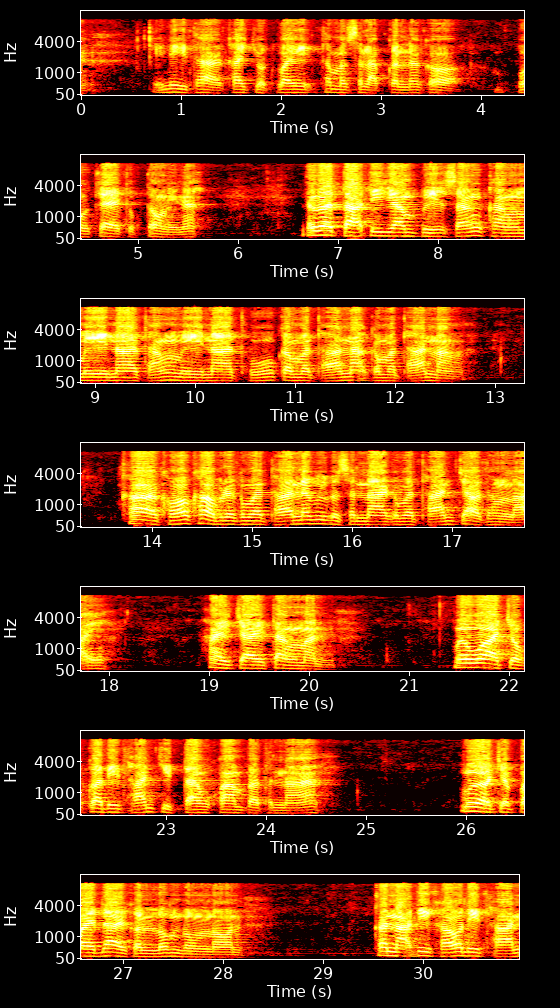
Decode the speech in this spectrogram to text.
อันนี้ถ้าใครจดไว้ถ้ามันสลับกันแล้วก็ปวดแก้ถูกต้องเลยนะ แล้วก็ตติยามปิสังขังเมนาถังเมนาโถกรรมฐานะกรรมฐานหนังข้าขอเข้าประกรรมฐานและวิปัสสนากรรมฐานเจ้าทั้งหลาย ให้ใจตั้งมัน่นเมื่อว่าจบก็อธิษฐานจิตตามความปรารถนา เมื่อจะไปได้ก็ล้มลงนอน ขณะที่เขาอธิษฐาน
